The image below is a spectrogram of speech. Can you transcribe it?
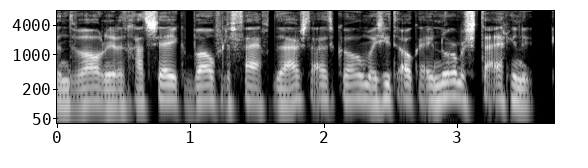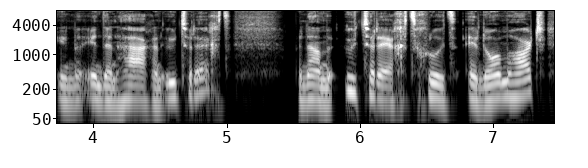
45.000 woningen. Dat gaat zeker boven de 50.000 uitkomen. Maar je ziet ook een enorme stijging in, in Den Haag en Utrecht. Met name Utrecht groeit enorm hard.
